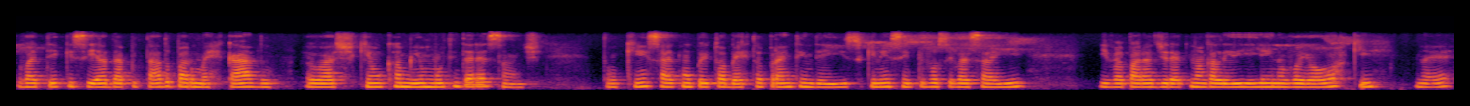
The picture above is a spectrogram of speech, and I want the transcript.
vai ter que ser adaptado para o mercado, eu acho que é um caminho muito interessante. Então, quem sai com o peito aberto é para entender isso, que nem sempre você vai sair e vai parar direto numa galeria em Nova York, né?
